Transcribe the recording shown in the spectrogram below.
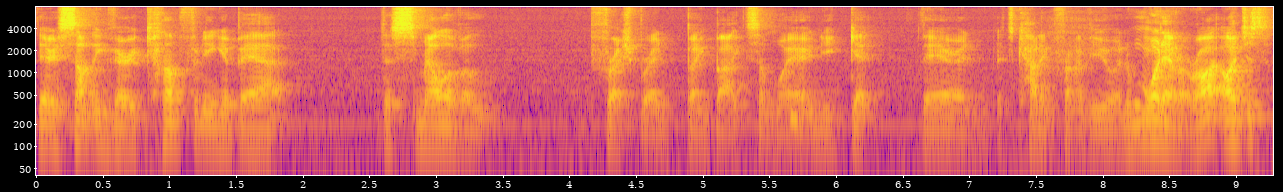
there is something very comforting about the smell of a fresh bread being baked somewhere hmm. and you get there and it's cut in front of you and Yeah. whatever, right? I just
